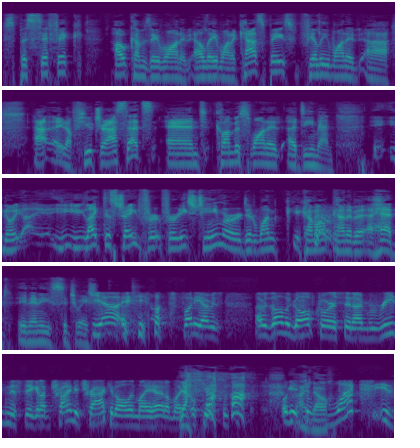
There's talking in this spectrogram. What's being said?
specific outcomes they wanted. LA wanted cap space, Philly wanted uh, you know future assets, and Columbus wanted a D-man. You know, you, you like this trade for, for each team, or did one come out kind of ahead in any situation? Yeah, you know, it's funny. I was I was on the golf course and I'm reading this thing and I'm trying to track it all in my head. I'm like, okay, so, okay, so what is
